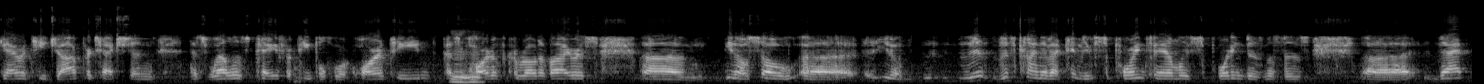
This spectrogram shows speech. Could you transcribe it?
guarantee job protection as well as pay for people who are quarantined as mm-hmm. Part of coronavirus. Um, you know, so, uh, you know, this, this kind of activity of supporting families, supporting businesses, uh, that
